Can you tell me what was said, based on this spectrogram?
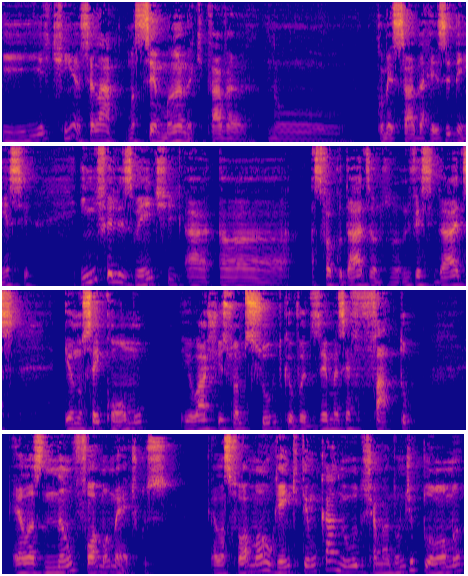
e ele tinha, sei lá, uma semana que estava no começar a residência. Infelizmente, a, a, as faculdades, as universidades, eu não sei como, eu acho isso um absurdo que eu vou dizer, mas é fato, elas não formam médicos. Elas formam alguém que tem um canudo chamado um diploma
